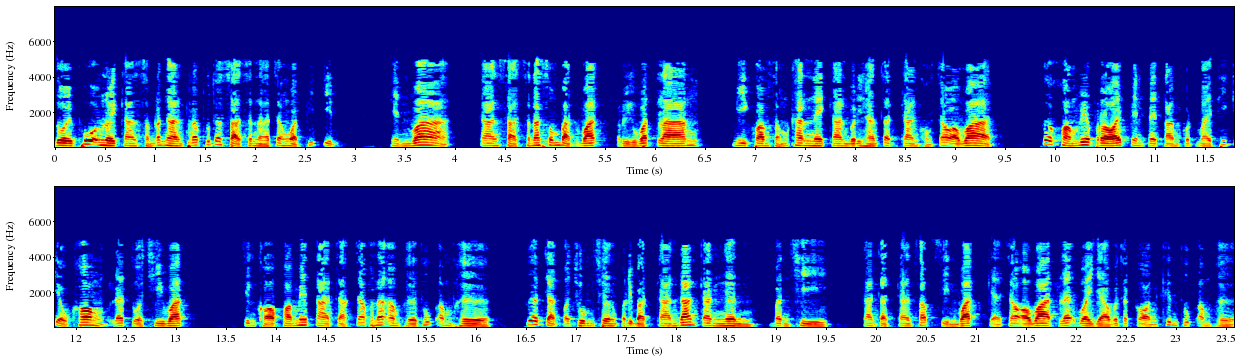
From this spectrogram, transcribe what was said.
โดยผู้อำนวยการสำนักงานพระพุทธศาสนาจังหวัดพิจิตรเห็นว่าการศาสนสมบัติวัดหรือวัดล้าง มีความสำคัญในการบริหารจัดการของเจ้าอาวาส พื่อความเรียบร้อยเป็นไปตามกฎหมายที่เกี่ยวข้องและตัวชี้วัด จึงขอความเมตตาจากเจ้าคณะอำเภอทุกอำเภอ เพื่อจัดประชุมเชิงปฏิบัติการด้านการเงิน บัญชี การจัดการทรัพย์สินวัดแก่เจ้าอาวาสและวิยาวัจกรขึ้นทุกอำเภอ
